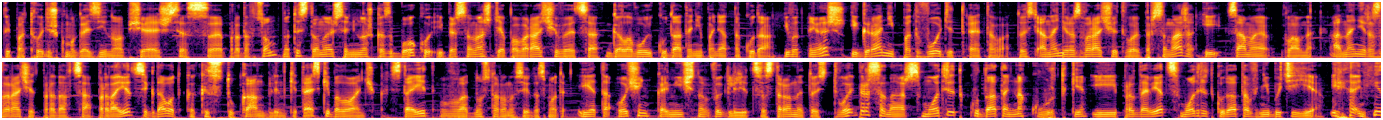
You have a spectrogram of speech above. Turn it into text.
ты подходишь к магазину, общаешься с продавцом, но ты становишься немножко сбоку, и персонаж тебя поворачивается головой куда-то непонятно куда. И вот, понимаешь, игра не подводит этого. То есть она не разворачивает твоего персонажа, и самое главное, она не разворачивает продавца. Продавец всегда вот как истукан, блин, китайский болванчик, стоит в одну сторону всегда смотрит. И это очень комично выглядит со стороны. То есть твой персонаж смотрит куда-то на куртке, и продавец смотрит куда-то в небытие. И они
